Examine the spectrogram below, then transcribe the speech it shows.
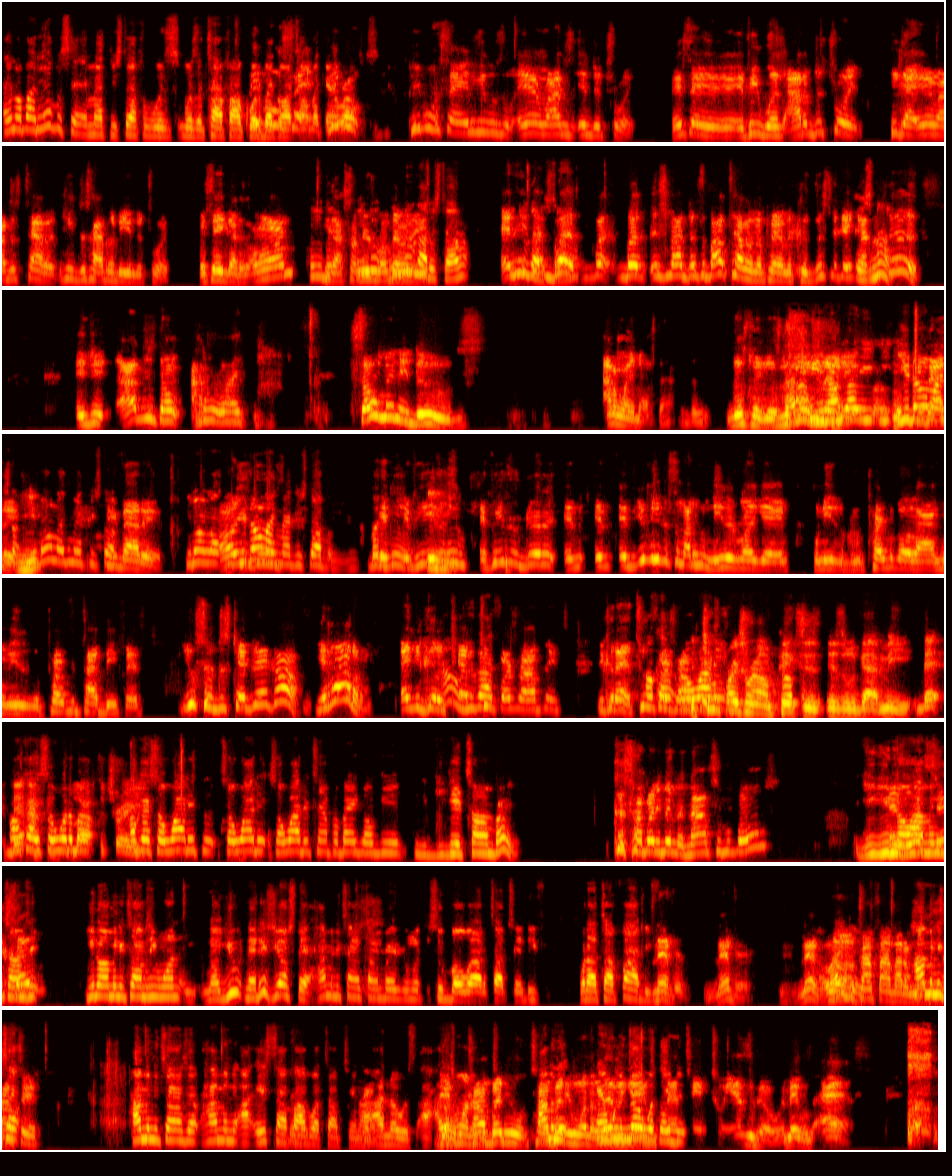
running said backs? Matthew. Ain't nobody ever said Matthew Stafford was was a top five quarterback People all time like Aaron Rodgers. People were saying he was Aaron Rodgers in Detroit. They say if he was out of Detroit, he got Aaron Rodgers' talent. He just happened to be in Detroit. They say he got his arm, He, he did- got some of his do- he mobility, got his talent. and he he got. But but but it's not just about talent apparently because this nigga got It's the not. goods. It ju- I just don't. I don't like so many dudes. I don't like Matt Stafford, dude. This nigga is I not. know He's you don't. it, You, bro. you, you don't not like it. you don't like Matthew He's Stafford. not it. You don't like All you don't like dudes- Matthew Stafford. But if, again, if he's he- if he's as good as if, if if you needed somebody who needed a run game, who needed a perfect goal line, who needed a perfect type defense, you should have just kept Jared Goff. You had him, and you could have No, kept you got- two first round picks. You could have had two Okay, first round well, why Two did- picks. first round picks Okay. is, is what got me. That, that Okay, I so what about- the trade. okay, so why did the, so why did so why did Tampa Bay go get get Tom Brady? Because somebody been to nine Super Bowls. You you And know how many times he, you know how many times he won. Now you now this your stat. How many times Tom Brady went to Super Bowl without a top ten defense, without top five defense? Never, never, never. Right, well, top five. I don't How know. many top ti- 10. How many times? have- How many? Uh, it's top five or top ten. I, I know it's. I, I just want Tom Brady. Tom many- Brady won and we eleven know games what with they that do. team two years ago, and they was ass.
